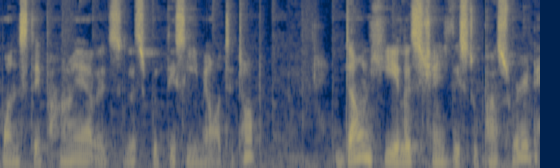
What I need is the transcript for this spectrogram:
one step higher. Let's let's put this email at the top. Down here, let's change this to password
